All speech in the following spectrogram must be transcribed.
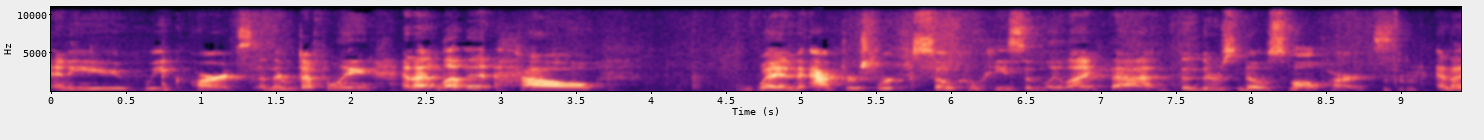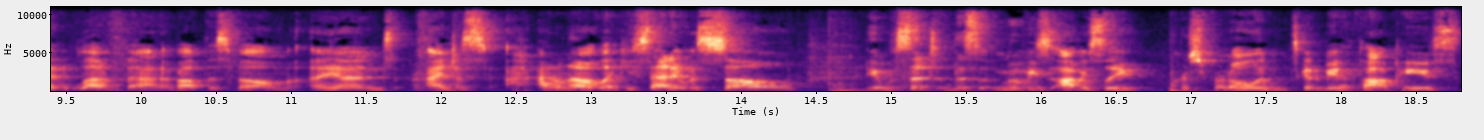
any weak parts, and there were definitely, and I love it how when actors work so cohesively like that, then there's no small parts, and I love that about this film. And I just, I don't know, like you said, it was so, it was such. This movie's obviously Christopher Nolan. It's gonna be a thought piece,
